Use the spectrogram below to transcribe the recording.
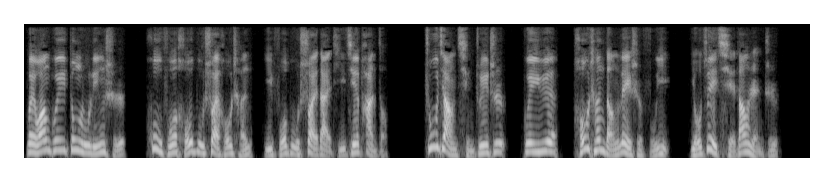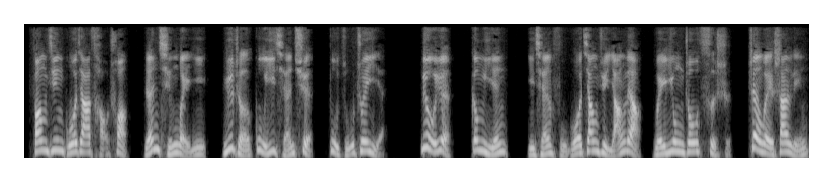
魏王归东如陵时，护佛侯部率侯臣以佛部率代提皆叛走。诸将请追之，归曰：“侯臣等类是服役，有罪且当忍之。方今国家草创，人情未一，愚者故疑前阙，不足追也。”六月庚寅，以前辅国将军杨亮为雍州刺史。镇卫山陵，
